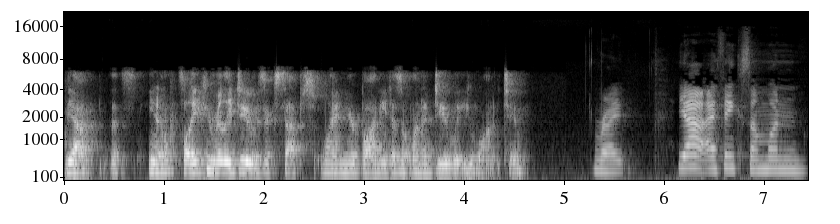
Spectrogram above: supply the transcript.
yeah, that's you know that's all you can really do is accept when your body doesn't want to do what you want it to. Right. Yeah, I think someone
